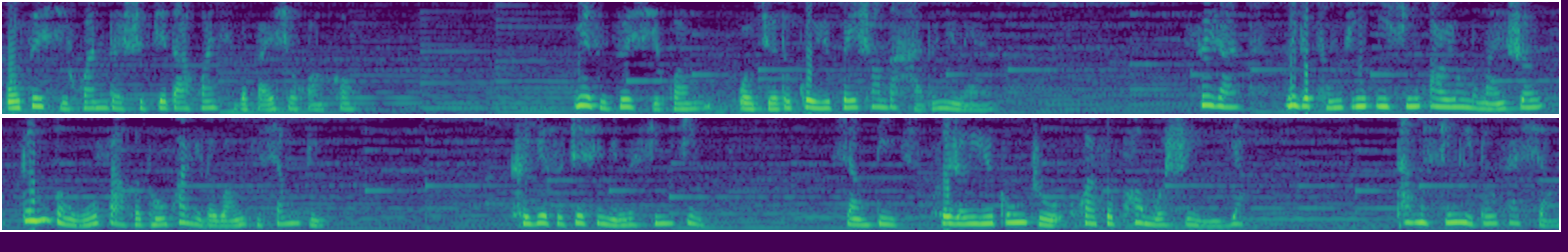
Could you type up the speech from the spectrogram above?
我最喜欢的是皆大欢喜的白雪皇后。叶子最喜欢我觉得过于悲伤的海的女儿。虽然那个曾经一心二用的男生根本无法和童话里的王子相比，可叶子这些年的心境，想必和人鱼公主化作泡沫时一样。他们心里都在想：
